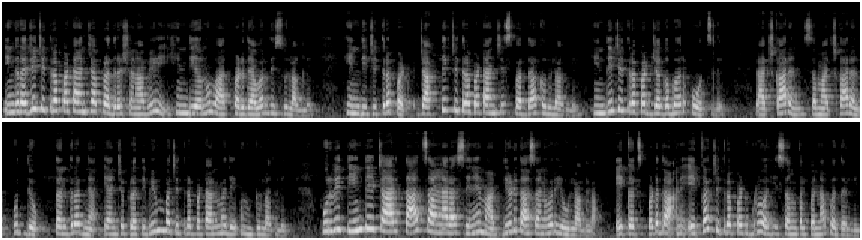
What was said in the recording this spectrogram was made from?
इंग्रजी चित्रपटांच्या प्रदर्शनावेळी हिंदी अनुवाद पडद्यावर दिसू लागले. हिंदी चित्रपट जागतिक चित्रपटांची स्पर्धा करू लागले. हिंदी चित्रपट जगभर पोहोचले. राजकारण समाजकारण उद्योग तंत्रज्ञान यांचे प्रतिबिंब चित्रपटांमध्ये उमटू लागले. पूर्वी तीन ते चार तास चालणारा सिनेमा दीड तासांवर येऊ लागला. एकच पडदा आणि एकच चित्रपटगृह ही संकल्पना बदलली.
